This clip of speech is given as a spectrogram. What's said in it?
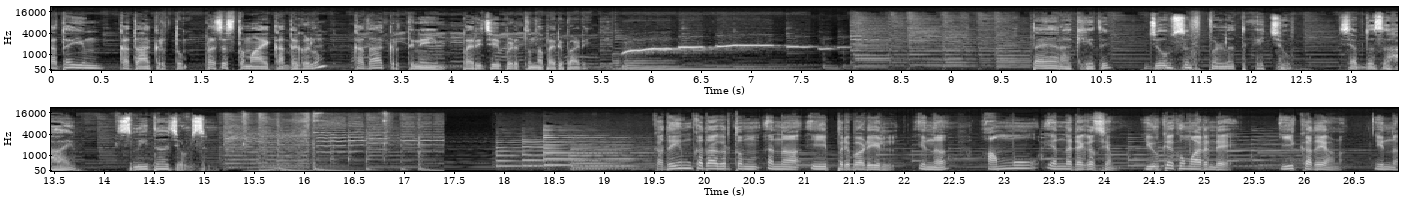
കഥയും കഥാകൃത്തും പ്രശസ്തമായ കഥകളും കഥാകൃത്തിനെയും പരിചയപ്പെടുത്തുന്ന പരിപാടി. തയ്യാറാക്കിയത് ജോസഫ് പള്ളത്ത് എച്ച് ശബ്ദസഹായം സ്മിത ജോൺസൺ. കഥയും കഥാകൃത്തും എന്ന ഈ പരിപാടിയിൽ ഇന്ന് അമ്മു എന്ന രഹസ്യം യു കെ കുമാരന്റെ ഈ കഥയാണ് ഇന്ന്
